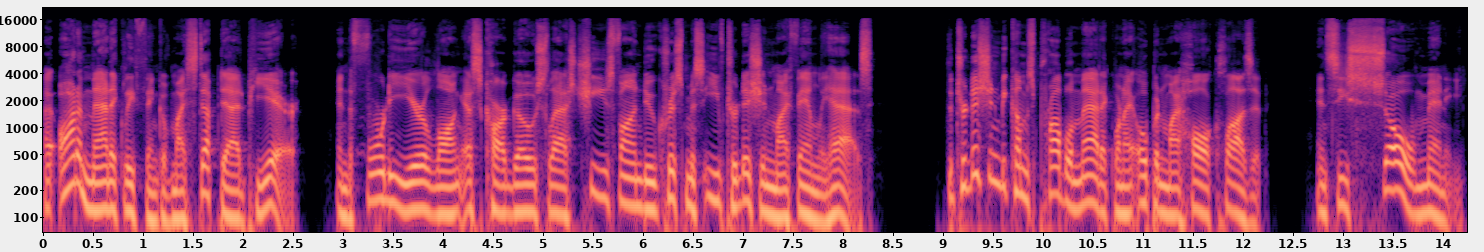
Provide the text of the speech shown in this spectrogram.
I automatically think of my stepdad Pierre and the 40 year long escargot slash cheese fondue Christmas Eve tradition my family has. The tradition becomes problematic when I open my hall closet and see so many,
